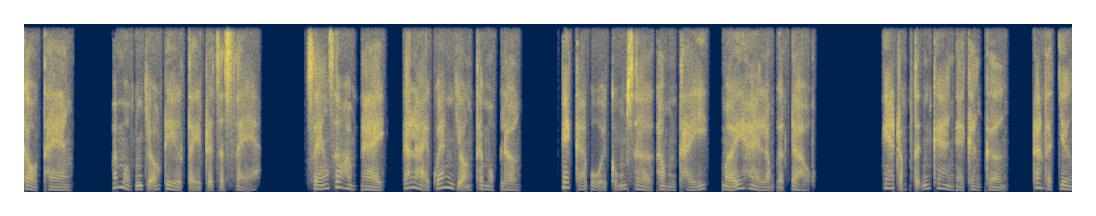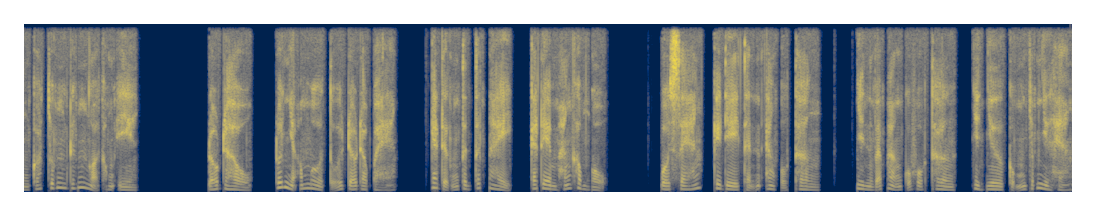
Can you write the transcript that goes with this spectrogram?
cầu thang, mấy một chỗ đều tẩy rửa sạch sẽ. Sáng sớm hôm nay đã lại quán dọn thêm một lần, ngay cả buổi cũng sờ không thấy mới hài lòng gật đầu. Nghe trọng tĩnh càng ngày càng gần, đang đặt dần có chúng đứng ngồi không yên. Đổ đầu, đứa nhỏ 10 tuổi đổ đầu bạn, nghe được tin tức này, cả đêm hắn không ngủ. Buổi sáng, khi đi thỉnh an phụ thân, nhìn vẻ mặn của phụ thân nhìn như cũng giống như hẳn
